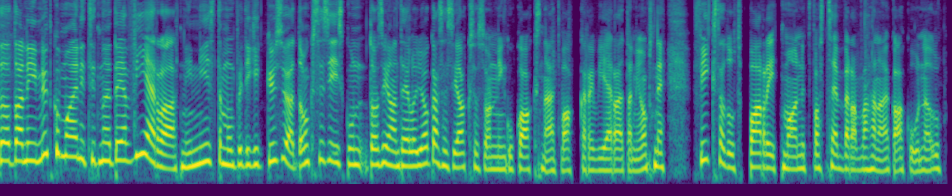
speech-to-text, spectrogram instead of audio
Tota, niin, nyt kun mainitsit noita ja vieraat, niin niistä mun pitikin kysyä, että onko se siis, kun tosiaan teillä on jokaisessa jaksossa on niin kuin kaksi näitä vakkarivieraita, niin onko ne fiksatut parit, mä oon nyt vasta sen verran vähän aikaa kuunnellut,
